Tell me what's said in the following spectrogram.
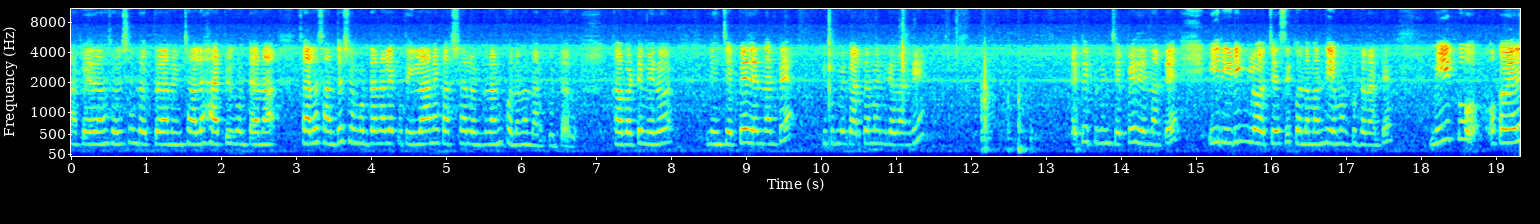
నాకు ఏదైనా సొల్యూషన్ దొరుకుతుందా? నేను చాలా హ్యాపీగా ఉంటానా? చాలా సంతోషంగా ఉంటానా? లేకపోతే ఇలానే కష్టాలు ఉంటున్నాను కొంతమంది అనుకుంటారు. కాబట్టి మీరు నేను చెప్పేది ఏంటంటే ఇప్పుడు మీకు అర్థమైంది కదండి? అయితే ఇప్పుడు నేను చెప్పేది ఏంటంటే ఈ రీడింగ్లో వచ్చేసి కొంతమంది ఏమనుకుంటారంటే మీకు ఒకవేళ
